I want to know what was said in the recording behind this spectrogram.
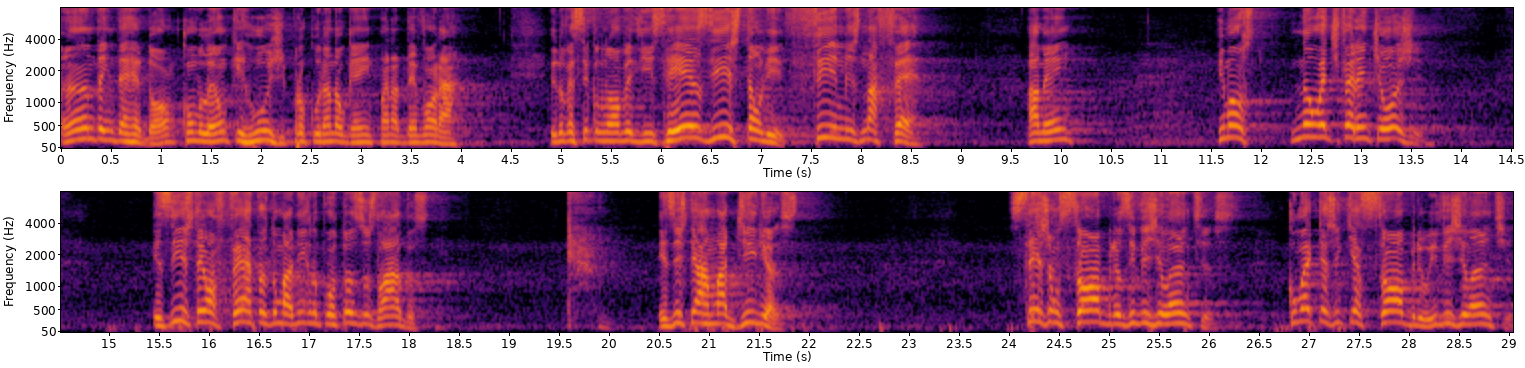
anda em derredor, como leão que ruge, procurando alguém para devorar. E no versículo 9 ele diz: resistam-lhe, firmes na fé. Amém? Irmãos, não é diferente hoje. Existem ofertas do maligno por todos os lados. Existem armadilhas. Sejam sóbrios e vigilantes. Como é que a gente é sóbrio e vigilante?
